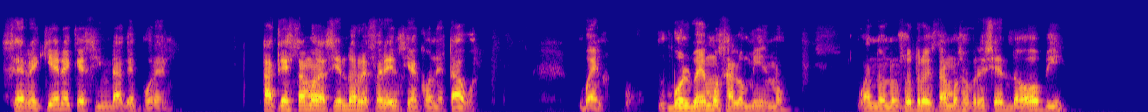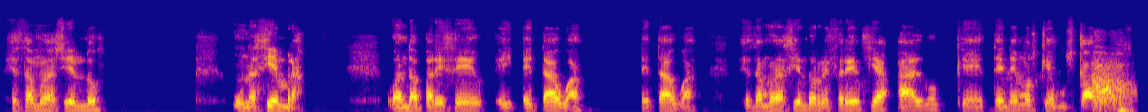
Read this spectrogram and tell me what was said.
Se requiere que se indague por él. ¿A qué estamos haciendo referencia con Etagua? Bueno, volvemos a lo mismo cuando nosotros estamos ofreciendo OBI, estamos haciendo una siembra. Cuando aparece e-, etagua, etagua, estamos haciendo referencia a algo que tenemos que buscar,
